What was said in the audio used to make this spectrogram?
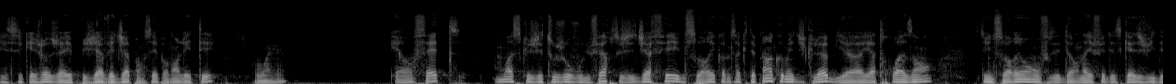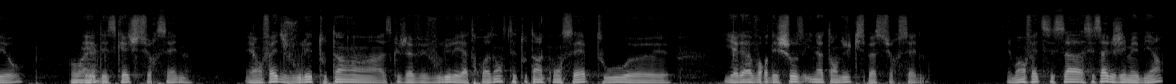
et c'est quelque chose que j'avais- déjà pensé pendant l'été. Ouais. Et en fait, moi, ce que j'ai toujours voulu faire, parce que j'ai déjà fait une soirée comme ça, qui n'était pas un comédie club, il y a, il y a trois ans. C'était une soirée où on, faisait on avait fait des sketchs vidéo Ouais. et des sketchs sur scène. Et en fait, je voulais tout un. Ce que j'avais voulu il y a trois ans, c'était tout un concept où euh, il y allait avoir des choses inattendues qui se passent sur scène. Et moi, en fait, c'est ça, c'est ça que j'aimais bien.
